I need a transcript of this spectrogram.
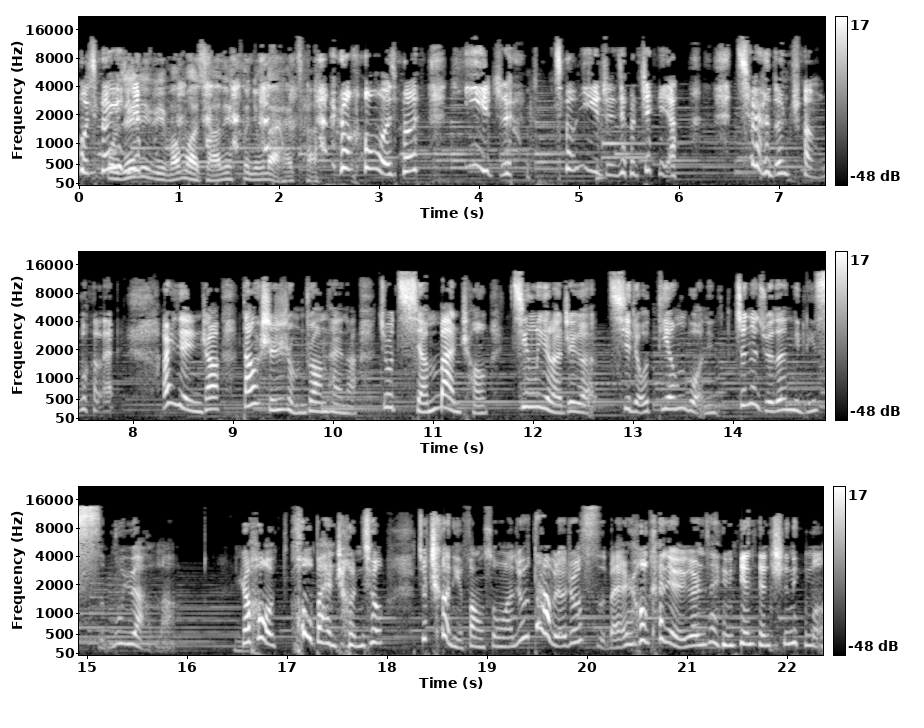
我就我觉得这比王宝强那喝牛奶还惨。然后我就一直就一直就这样，气儿都喘不过来。而且你知道当时是什么状态呢？就前半程经历了这个气流颠簸，你真的觉得你离死不远了。然后后半程就就彻底放松了，就大不了就死呗。然后看见有一个人在你面前吃柠檬，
